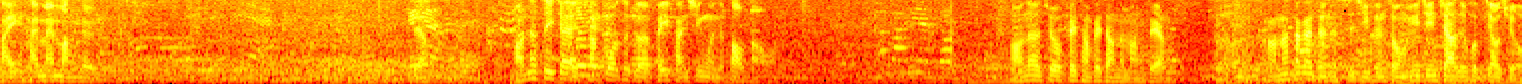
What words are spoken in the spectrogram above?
还还蛮忙的，这样，好，那这家也上过这个非凡新闻的报道，好，那就非常非常的忙这样。好，那大概等了十几分钟，因为今天假日会比较久。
